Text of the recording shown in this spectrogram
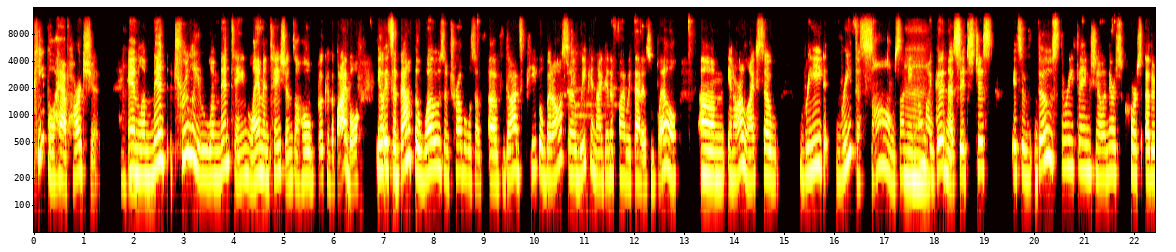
people have hardship mm-hmm. and lament, truly lamenting, lamentations, a whole book of the Bible, you know, it's about the woes and troubles of, of God's people, but also we can identify with that as well um, in our life. So read read the psalms i mean oh mm. oh my goodness it's just it's a, those three things you know and there's of course other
